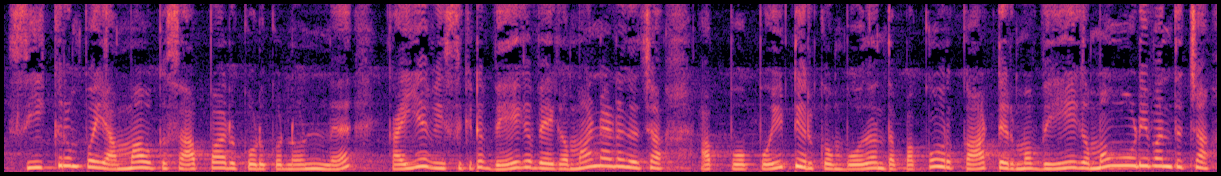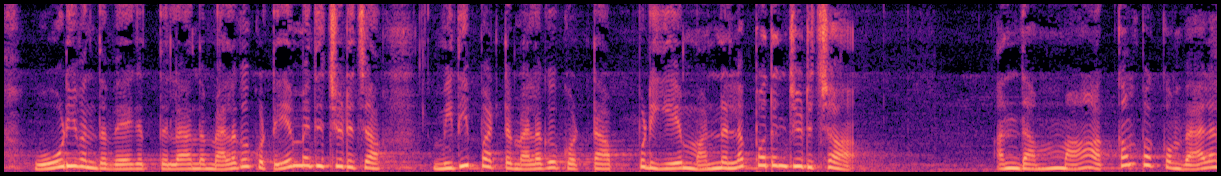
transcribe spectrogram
சீக்கிரம் போய் அம்மாவுக்கு சாப்பாடு கொடுக்கணும்னு கையை வீசிக்கிட்டு வேக வேகமாக நடந்துச்சான் அப்போது போயிட்டு இருக்கும்போது அந்த பக்கம் ஒரு காட்டெருமை வேகமாக ஓடி வந்துச்சான் ஓடி வந்த வேகத்தில் அந்த மிளகு கொட்டையை மிதிச்சிடுச்சான் மிதிப்பட்ட மிளகு கொட்டை அப்படியே மண்ணில் புதஞ்சிடுச்சான் அந்த அம்மா அக்கம் பக்கம் வேலை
